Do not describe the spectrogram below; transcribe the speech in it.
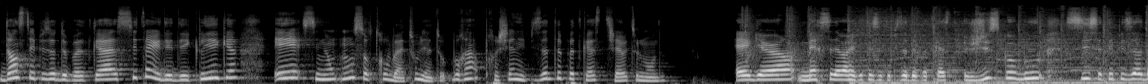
dans cet épisode de podcast, si tu as eu des déclics. Et sinon, on se retrouve bah, tout bientôt pour un prochain épisode de podcast. Ciao tout le monde. Hey girl, merci d'avoir écouté cet épisode de podcast jusqu'au bout. Si cet épisode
